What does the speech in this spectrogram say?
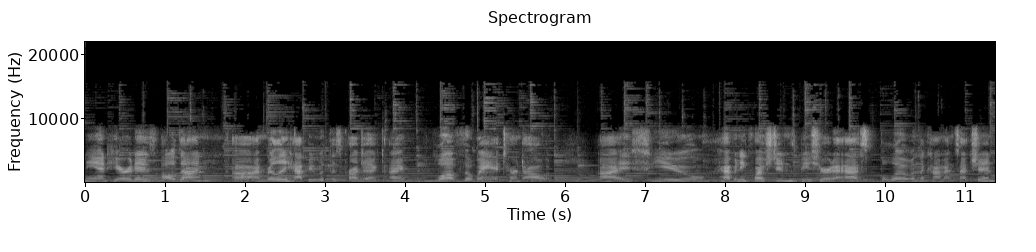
And here it is, all done. Uh, I'm really happy with this project. I love the way it turned out. Uh, if you have any questions, be sure to ask below in the comment section.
